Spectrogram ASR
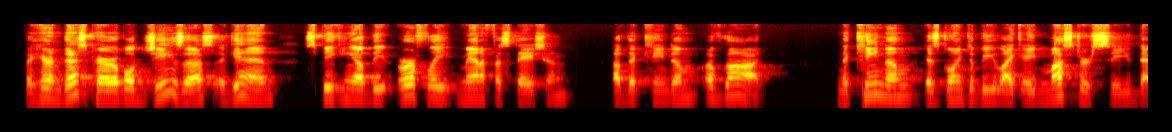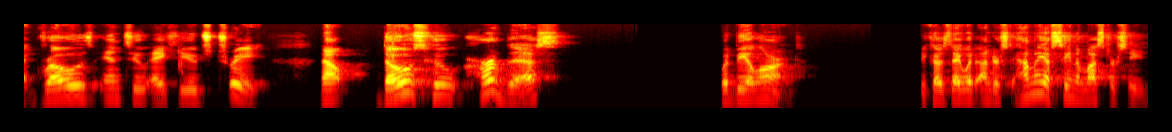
But here in this parable, Jesus, again, speaking of the earthly manifestation of the kingdom of God. And the kingdom is going to be like a mustard seed that grows into a huge tree. Now, those who heard this would be alarmed because they would understand. How many have seen a mustard seed?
